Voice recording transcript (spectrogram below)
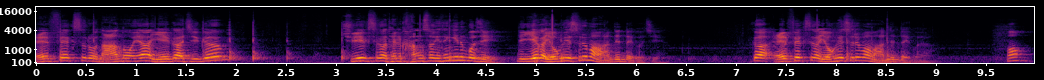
fx로 나눠야 얘가 지금 gx가 될 가능성이 생기는 거지. 근데 얘가 0에 수렴하면 안 된다 이거지. 그러니까 fx가 0에 수렴하면 안 된다 이거야. 어?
